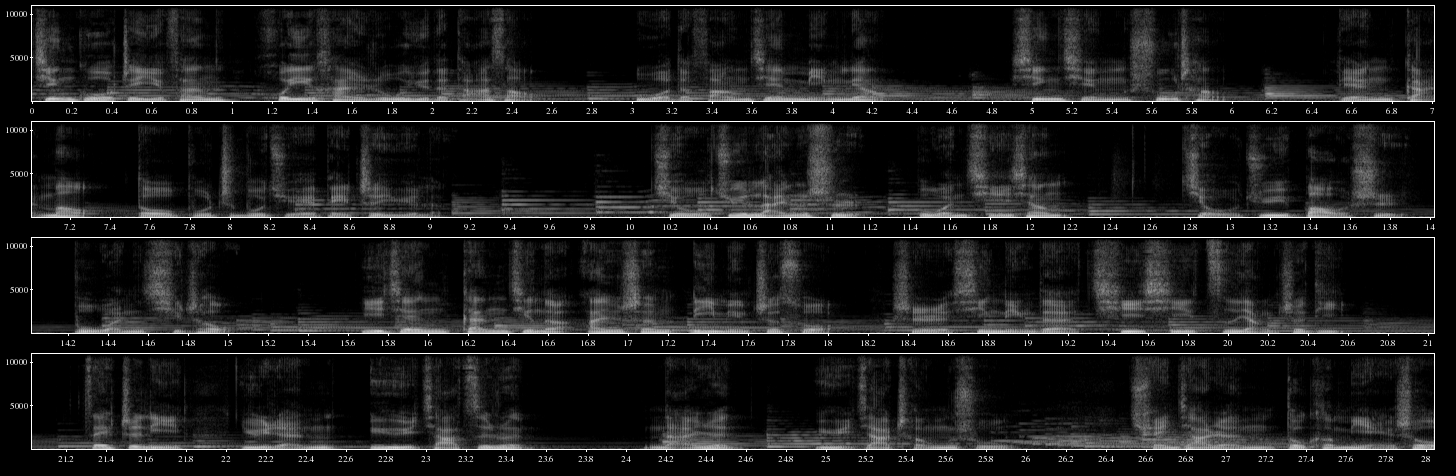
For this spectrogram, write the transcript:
经过这一番挥汗如雨的打扫，我的房间明亮，心情舒畅，连感冒都不知不觉被治愈了。久居兰室，不闻其香；久居鲍室，不闻其臭。一间干净的安身立命之所。是心灵的栖息滋养之地，在这里，女人愈加滋润，男人愈加成熟，全家人都可免受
